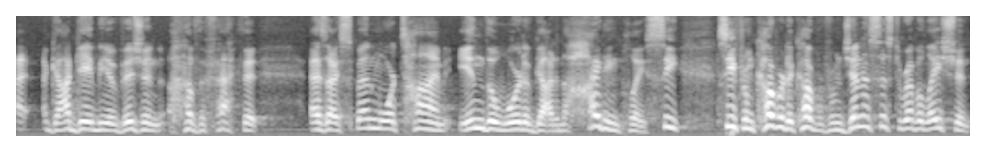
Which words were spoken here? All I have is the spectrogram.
I, God gave me a vision of the fact that as I spend more time in the Word of God, in the hiding place. See, see, from cover to cover, from Genesis to Revelation,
